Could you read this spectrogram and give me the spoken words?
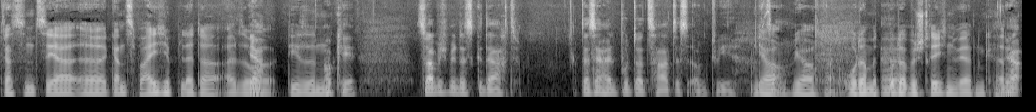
das sind sehr äh, ganz weiche Blätter. Also ja, die sind. Okay, so habe ich mir das gedacht dass er halt butterzart ist irgendwie. Ja, so. ja. Oder mit Butter ähm, bestrichen werden kann. Ja.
